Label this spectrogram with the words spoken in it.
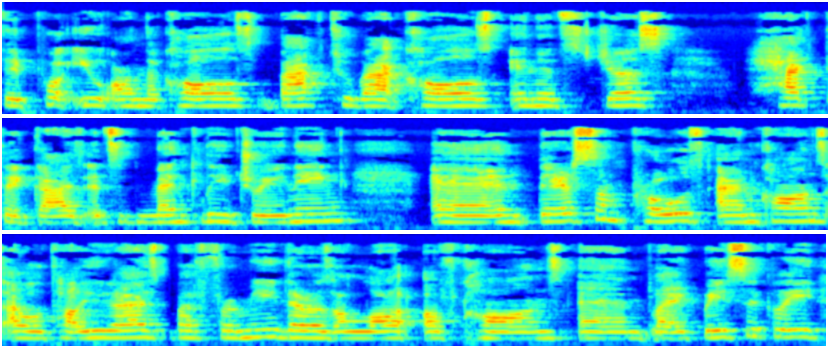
they put you on the calls back to back calls and it's just hectic guys. It's mentally draining and there's some pros and cons i will tell you guys. But for me there was a lot of cons and like basically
